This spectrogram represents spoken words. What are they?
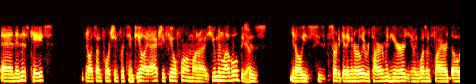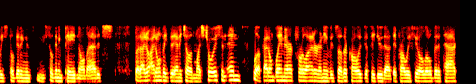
And in this case, you know, it's unfortunate for Tim Peel. I actually feel for him on a human level because. Yeah. You know he's he's sort of getting an early retirement here. You know he wasn't fired though. He's still getting his he's still getting paid and all that. It's but I don't I don't think the NHL had much choice. And and look, I don't blame Eric Furlatt or any of his other colleagues if they do that. They probably feel a little bit attacked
